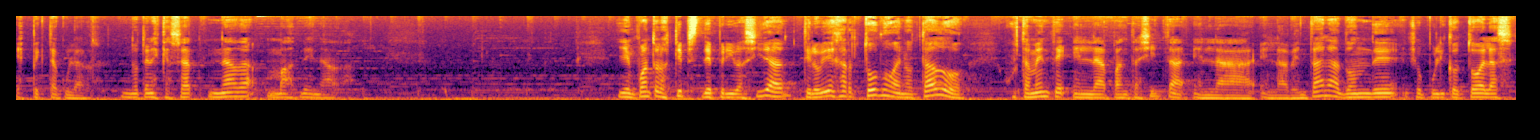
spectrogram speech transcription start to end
Espectacular. No tenés que hacer nada más de nada. Y en cuanto a los tips de privacidad, te lo voy a dejar todo anotado justamente en la pantallita, en la, en la ventana donde yo publico todas las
